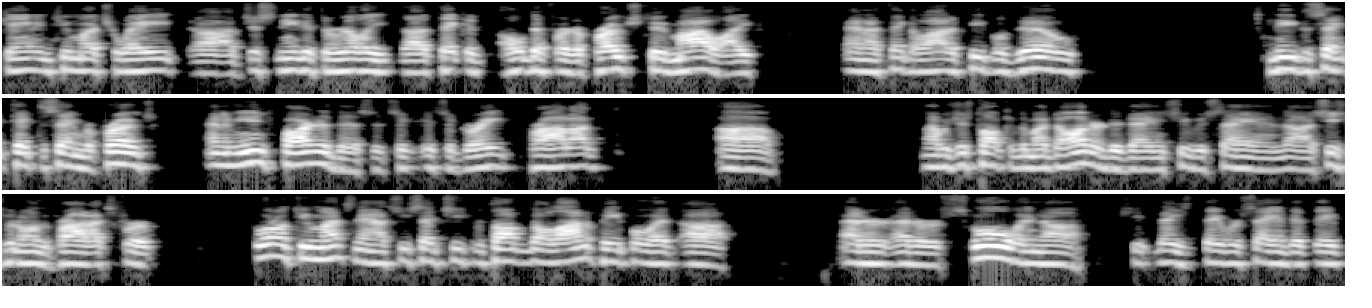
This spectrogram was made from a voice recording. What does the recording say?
gaining too much weight. Uh, just needed to really uh, take a whole different approach to my life, and I think a lot of people do need to say, take the same approach. And immune's part of this. It's a it's a great product. Uh, I was just talking to my daughter today, and she was saying uh, she's been on the products for going on two months now. She said she's been talking to a lot of people at uh, at her at her school, and uh, she, they they were saying that they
